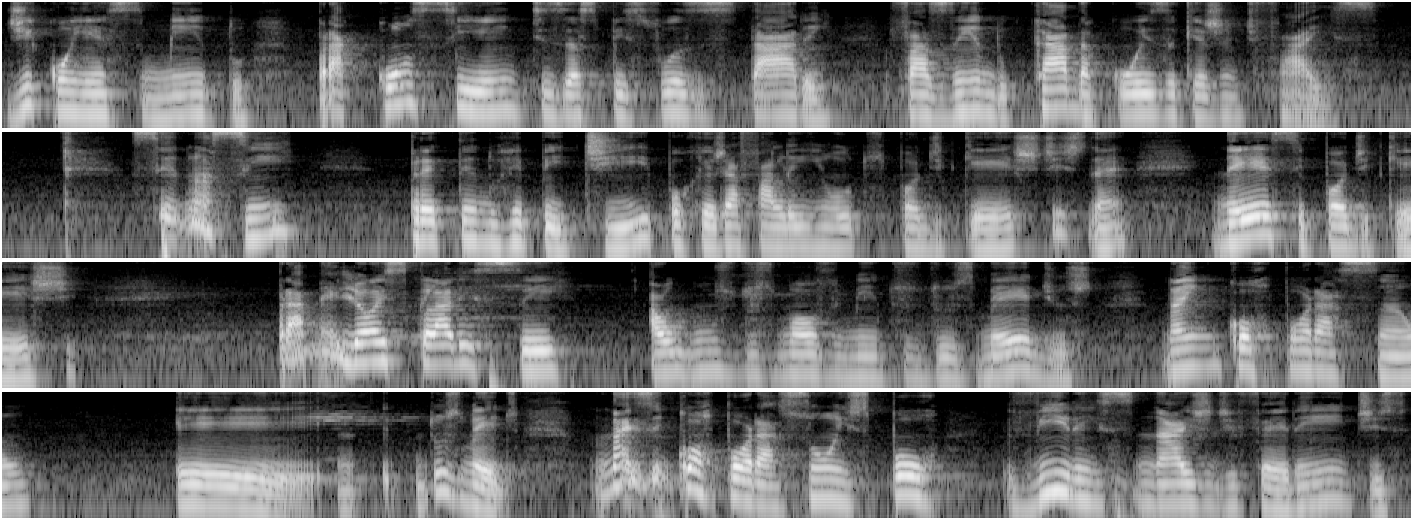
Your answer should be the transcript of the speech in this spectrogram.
de conhecimento, para conscientes as pessoas estarem fazendo cada coisa que a gente faz. Sendo assim, pretendo repetir, porque já falei em outros podcasts, né? Nesse podcast, para melhor esclarecer alguns dos movimentos dos médios na incorporação eh, dos médios. Nas incorporações, por virem sinais diferentes,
